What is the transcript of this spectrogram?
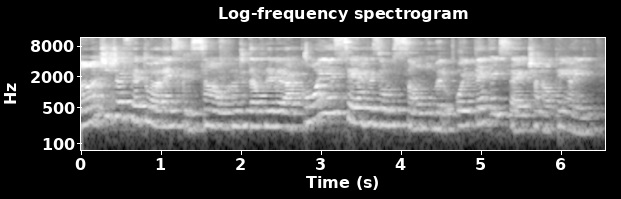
Antes de efetuar a inscrição, o candidato deverá conhecer a resolução número 87, anotem aí,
